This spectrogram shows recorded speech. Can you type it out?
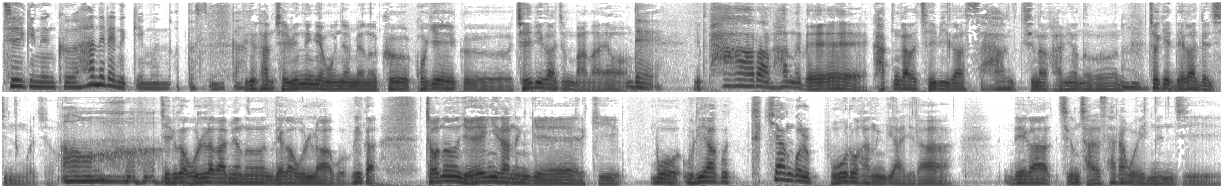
즐기는 그 하늘의 느낌은 어떻습니까? 그게 참 재밌는 게 뭐냐면은 그 거기에 그 제비가 좀 많아요. 네. 이 파란 하늘에 가끔가다 제비가 싹 지나가면은 음. 저게 내가 될 수 있는 거죠. 어. 제비가 올라가면은 내가 올라가고. 그러니까 저는 여행이라는 게 이렇게 뭐 우리하고 특이한 걸 보러 가는 게 아니라 내가 지금 잘 살아고 있는지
